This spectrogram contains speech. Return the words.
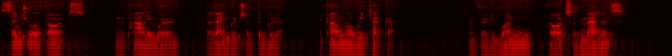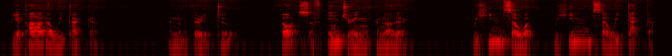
sensual thoughts in the Pali word, the language of the Buddha, the Vitaka. And 31 thoughts of malice Vyapara Vitaka. And number 32, thoughts of injuring another. Vihimsa, vihimsa Vitaka.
